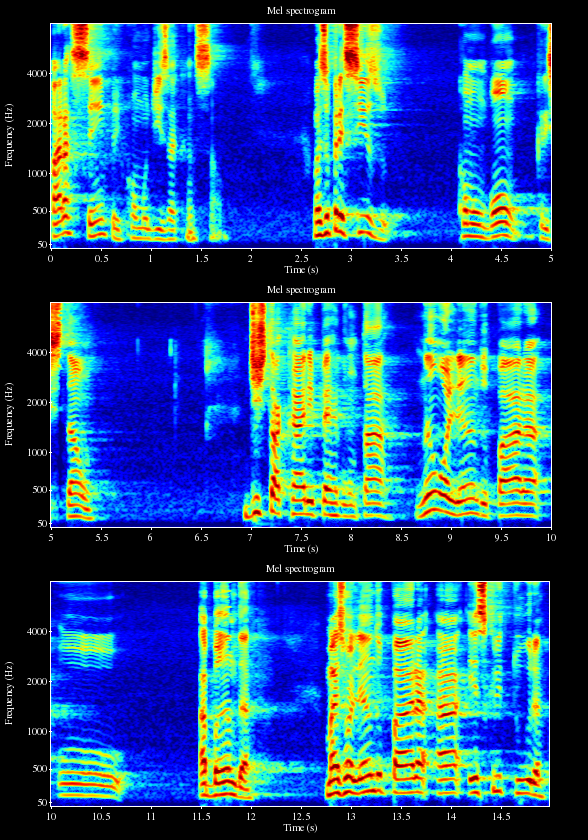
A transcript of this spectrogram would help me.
para sempre, como diz a canção. Mas eu preciso, como um bom cristão, destacar e perguntar, não olhando para o, a banda, mas olhando para a Escritura.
